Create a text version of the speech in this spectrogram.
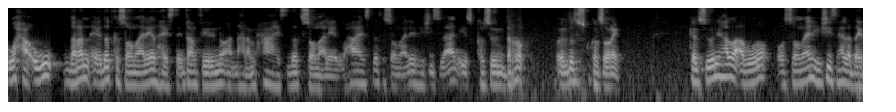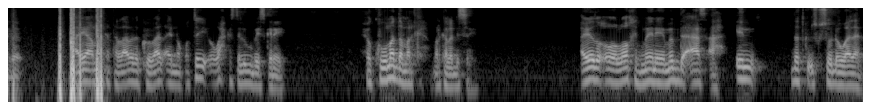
waxa ugu daran ee dadka soomaaliyeed haysta intaan fiirino aan dhahna maxaa haysta dadka soomaaliyeed? Waxaa haysta dadka soomaaliyeed heshiis la'aan iyo kalsooni darro oo dadka isku kalsooneyn kalsooni ha la abuuro oo soomaali heshiis ha la daydayo ayaa marka tallaabada koowaad ay noqotay oo wax kasta lagu baysgareeyay xukuumadda marka marka la dhisay iyada oo loo khidmaynayo mabda'aas ah in dadku isku soo dhowaadaan.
